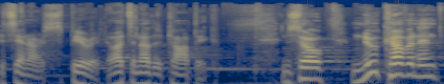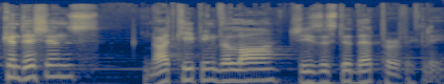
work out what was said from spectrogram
it's in our spirit. that's another topic. And so, new covenant conditions, not keeping the law, Jesus did that perfectly.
